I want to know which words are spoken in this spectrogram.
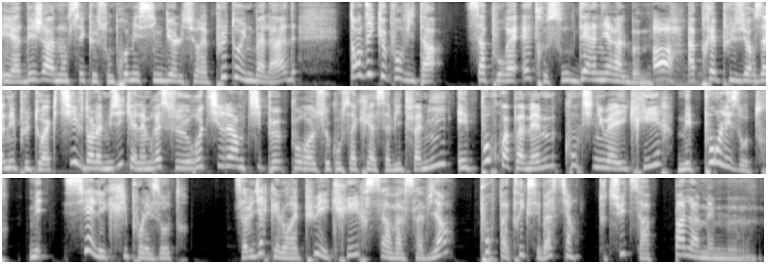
et a déjà annoncé que son premier single serait plutôt une balade, tandis que pour Vita, ça pourrait être son dernier album. Après plusieurs années plutôt actives dans la musique, elle aimerait se retirer un petit peu pour euh, se consacrer à sa vie de famille et pourquoi pas même continuer à écrire, mais pour les autres. Mais si elle écrit pour les autres, ça veut dire qu'elle aurait pu écrire Ça va, ça vient pour Patrick Sébastien. Tout de suite, ça a pas la même euh,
